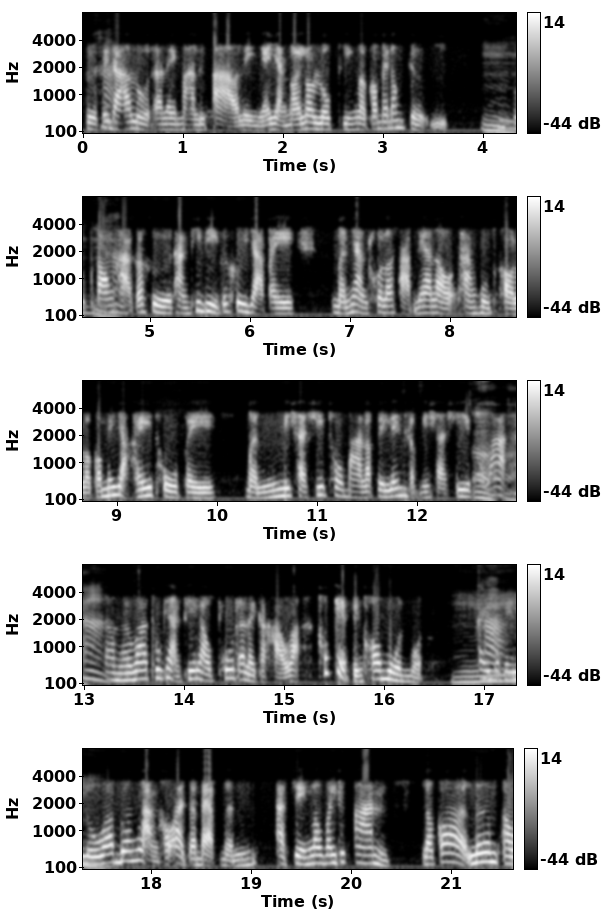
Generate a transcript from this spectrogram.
หรือไปค่ะดาวน์โหลดอะไรมาหรือเปล่าอะไรอย่างเงี้ยอย่างน้อยเราลบทิ้งเราก็ไม่ต้องเจออีกอืม ถูกต้องค่ะก็คือทางที่ดีก็คืออย่าไปเหมือนอย่างโทรศัพท์เนี่ยเราทางฮูสคอลเราก็ไม่อยากให้โทรไปเหมือนมิจฉาชีพโทรมาแล้วไปเล่นกับมิจฉาชีพเพราะว่าอ่าจำไว้ว่าทุกอย่างที่เราพูดอะไรกับเขาอะเขาเก็บเป็นข้อมูลหมดอืมใครค่ะจะไปรู้ว่าเบื้องหลังเขาอาจจะแบบเหมือนอัดเสียงเราไว้ทุกอัน แล้วก็เริ่มเอา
